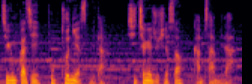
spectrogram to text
지금까지 북톤이었습니다. 시청해주셔서 감사합니다.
